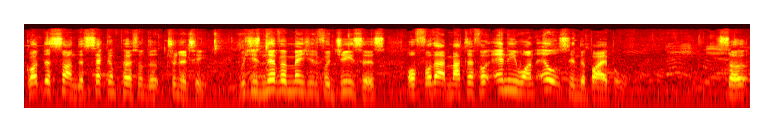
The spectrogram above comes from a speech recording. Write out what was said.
God the Son, the second person of the Trinity, which is never mentioned for Jesus or for that matter for anyone else in the Bible. So,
